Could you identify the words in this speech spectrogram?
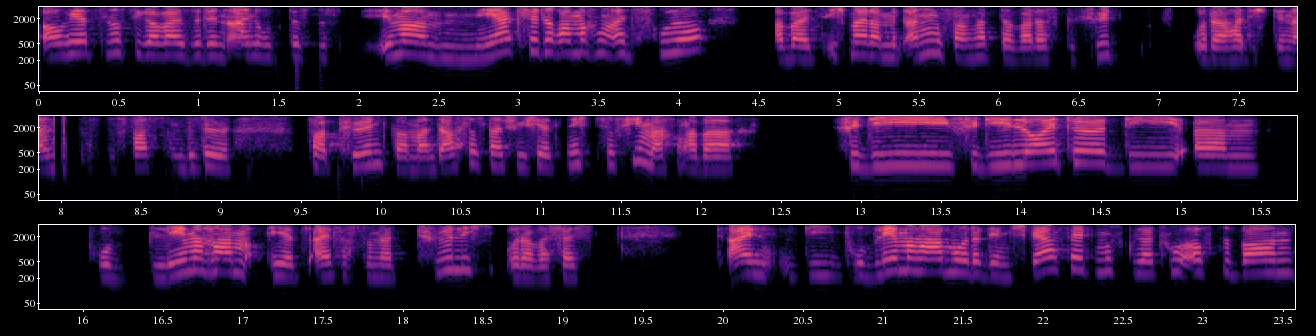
auch jetzt lustigerweise den Eindruck, dass das immer mehr Kletterer machen als früher. Aber als ich mal damit angefangen habe, da war das Gefühl, oder hatte ich den Eindruck, dass das fast ein bisschen verpönt war. Man darf das natürlich jetzt nicht zu viel machen, aber für die, für die Leute, die ähm, Probleme haben, jetzt einfach so natürlich, oder was heißt, ein, die Probleme haben oder den schwerfällt, Muskulatur aufzubauen,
